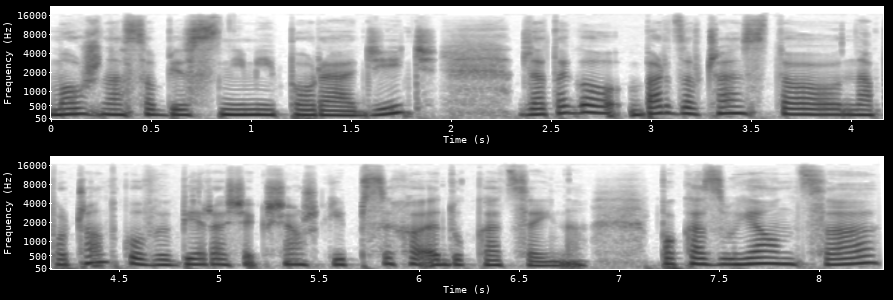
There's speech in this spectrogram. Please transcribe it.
można sobie z nimi poradzić. Dlatego bardzo często na początku wybiera się książki psychoedukacyjne, pokazujące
